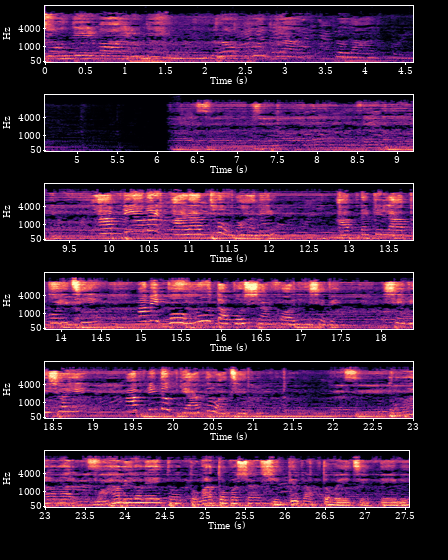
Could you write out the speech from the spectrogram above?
জ্যোতির্ময় রূপে ব্রহ্মজ্ঞান প্রদান লাভ করেছি আমি বহু তপস্যার ফল হিসেবে। সে বিষয়ে আপনি তো জ্ঞাত আছেন। তোমার আমার মহামিলনে তো তোমার তপস্যা সিদ্ধিপ্রাপ্ত হয়েছে দেবী।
